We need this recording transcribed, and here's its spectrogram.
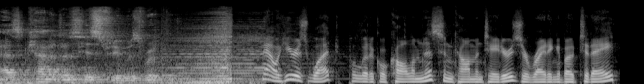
as Canada's history was written. Now, here's what political columnists and commentators are writing about today.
